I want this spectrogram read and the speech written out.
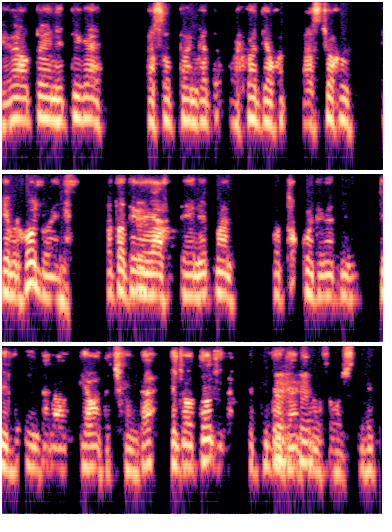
Тэгээ одоо энэ хэдийгээ бас одоо ингээд орхиод явхад бас жоохон тиймэрхүү л байна. Одоо тэгээ яах вэ? Нэг маань бодохгүй тэгээд жил энэ дараа яваад очих юм да. гэж одоо л тэдээ дайсан сууж тэгээд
